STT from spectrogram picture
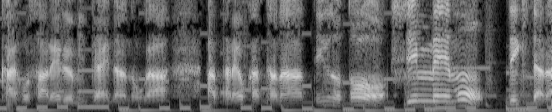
解放されるみたいなのがあったらよかったなっていうのと、新名もできたら、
